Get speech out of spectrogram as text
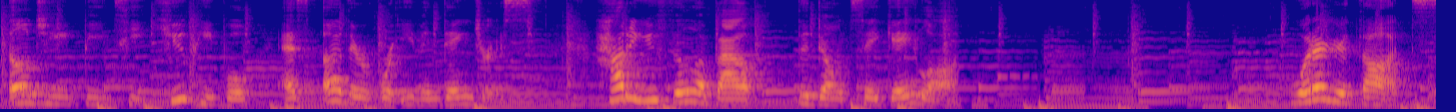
LGBTQ people as other or even dangerous. How do you feel about the Don't Say Gay law? What are your thoughts?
